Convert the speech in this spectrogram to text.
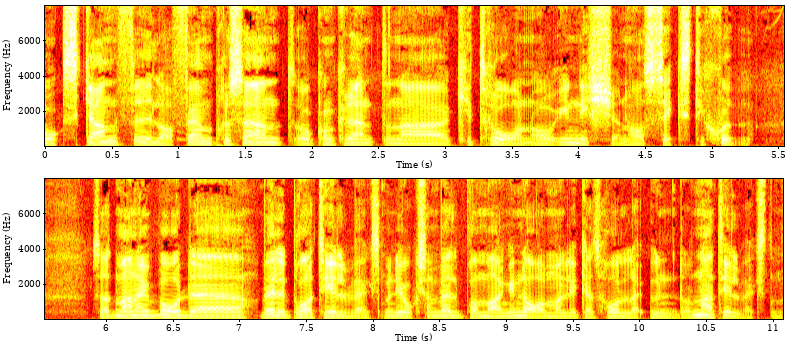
och Scanfil har 5% och konkurrenterna Kitron och Inition har 67. Så att man har ju både väldigt bra tillväxt men det är också en väldigt bra marginal man lyckats hålla under den här tillväxten.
